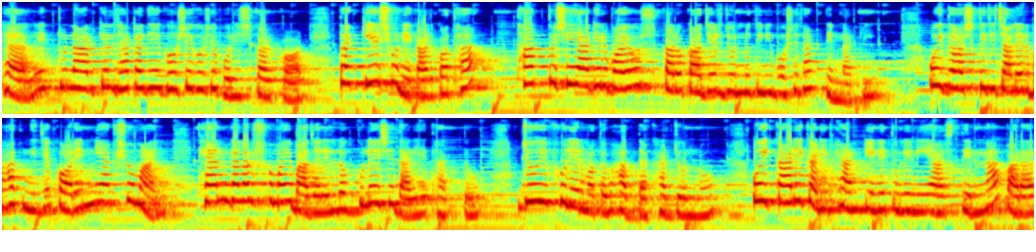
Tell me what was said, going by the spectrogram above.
ফেল, একটু নারকেল ঝাঁটা দিয়ে ঘষে ঘষে পরিষ্কার কর। তা কে শোনে কার কথা? থাকতো সেই আগের বয়স, কারও কাজের জন্য তিনি বসে থাকতেন নাকি? ওই দশ কেজি চালের ভাত নিজে করেননি এক সময়। ফ্যান গালার সময় বাজারের লোকগুলো এসে দাঁড়িয়ে থাকতো, জুই ফুলের মতো ভাত দেখার জন্য। ওই কারি কারি ফ্যান টেনে তুলে নিয়ে আসতেন না পাড়ার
